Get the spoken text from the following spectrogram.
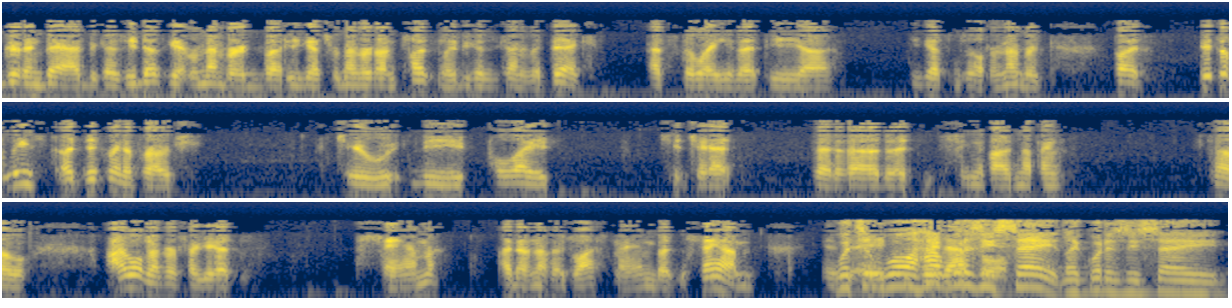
good and bad because he does get remembered, but he gets remembered unpleasantly because he's kind of a dick. That's the way that he uh, he gets himself remembered. But it's at least a different approach to the polite chit chat that uh, that signifies nothing. So I will never forget Sam. I don't know his last name, but Sam. Is What's a it, well, how, what does he say? Like, what does he say?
